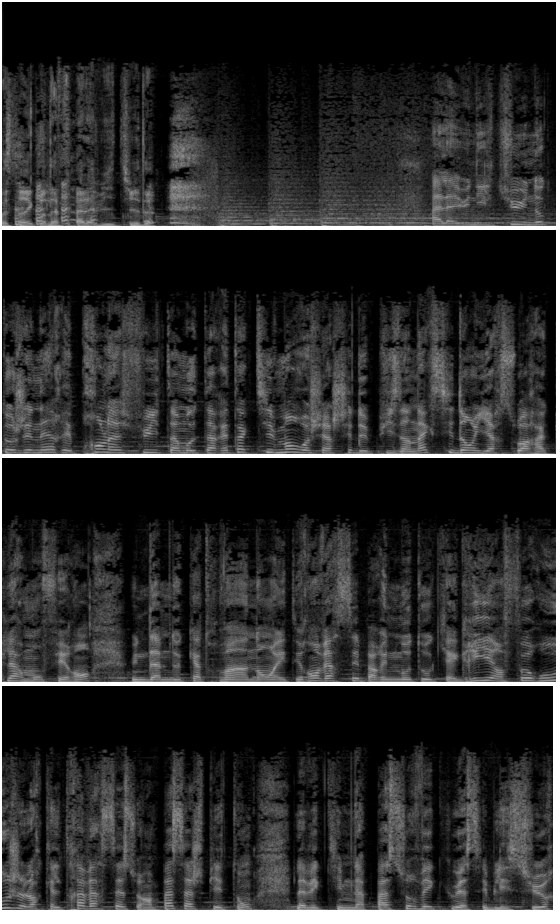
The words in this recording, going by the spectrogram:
C'est vrai qu'on n'a pas l'habitude. À la une, il tue une octogénaire et prend la fuite. Un motard est activement recherché depuis un accident hier soir à Clermont-Ferrand. Une dame de 81 ans a été renversée par une moto qui a grillé un feu rouge alors qu'elle traversait sur un passage piéton. La victime n'a pas survécu à ses blessures.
